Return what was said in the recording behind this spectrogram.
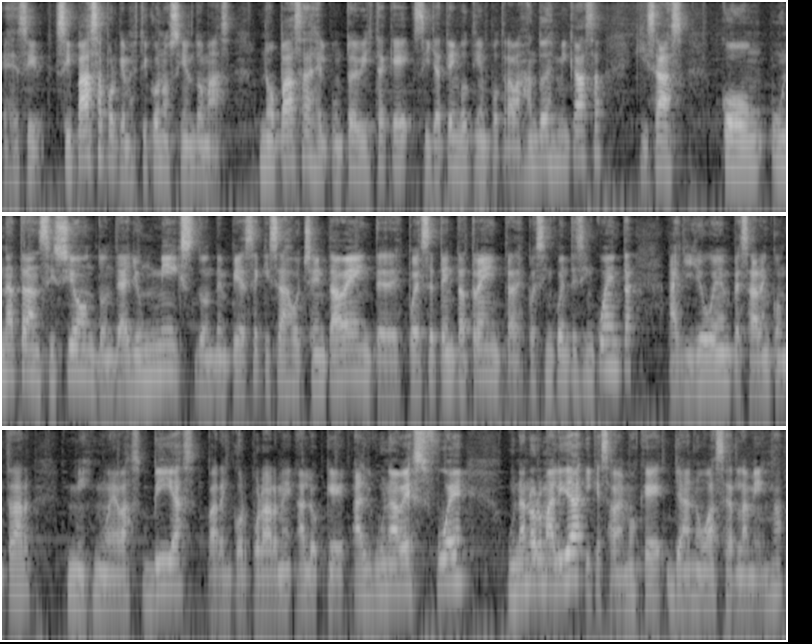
Es decir, si pasa porque me estoy conociendo más. No pasa desde el punto de vista que si ya tengo tiempo trabajando desde mi casa, quizás con una transición donde hay un mix, donde empiece quizás 80-20, después 70-30, después 50-50, allí yo voy a empezar a encontrar mis nuevas vías para incorporarme a lo que alguna vez fue una normalidad y que sabemos que ya no va a ser la misma,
